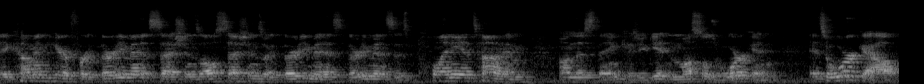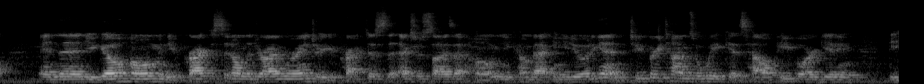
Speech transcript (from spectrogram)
they come in here for 30 minute sessions. All sessions are 30 minutes. 30 minutes is plenty of time on this thing because you're getting muscles working. It's a workout and then you go home and you practice it on the driving range or you practice the exercise at home and you come back and you do it again. Two, three times a week is how people are getting the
